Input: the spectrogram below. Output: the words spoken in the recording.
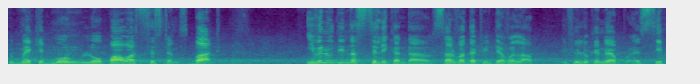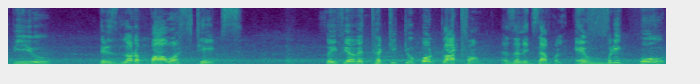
to make it more low power systems, but even within the silicon, the server that we develop, if you look into a, a CPU, there is a lot of power states. So if you have a 32 core platform, as an example, every core,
